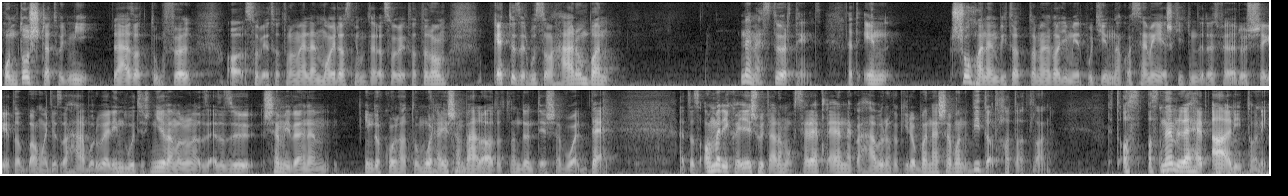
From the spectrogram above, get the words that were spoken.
fontos, tehát hogy mi lázadtunk föl a szovjet hatalom ellen, majd azt nyomta el a szovjet hatalom. 2023-ban nem ez történt. Tehát én soha nem vitattam el Vladimir Putyinnak a személyes kitüntetett felelősségét abban, hogy ez a háború elindult, és nyilvánvalóan ez az ő semmivel nem indokolható, morálisan vállalhatatlan döntése volt, de hát az amerikai Egyesült Államok szerepe ennek a háborúnak a kirobbanásában vitathatatlan. Azt, azt nem lehet állítani,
